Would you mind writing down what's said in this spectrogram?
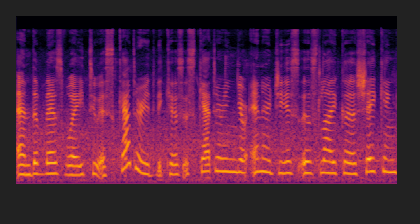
and the best way to scatter it because scattering your energy is, is like uh, shaking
